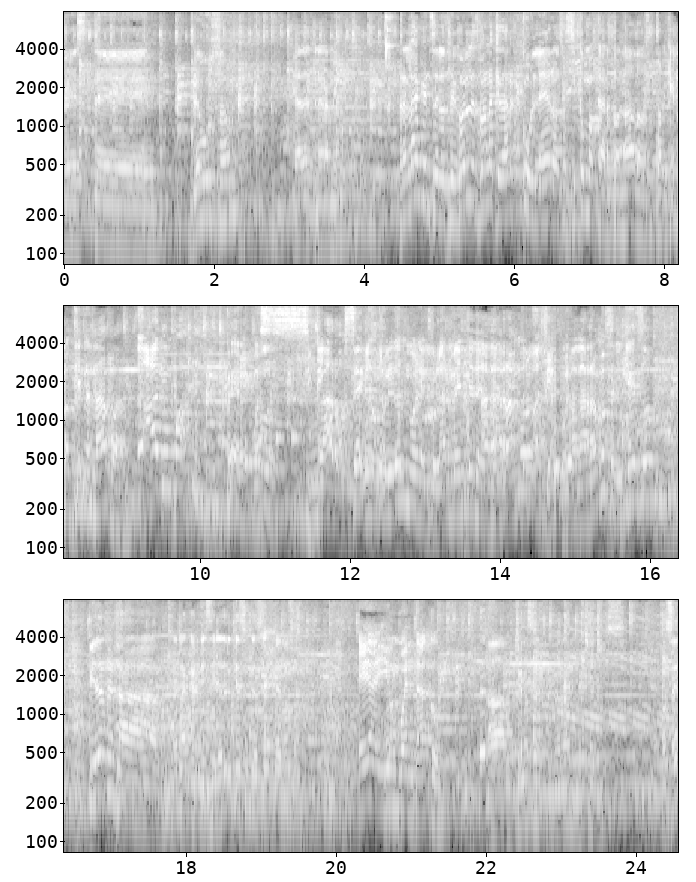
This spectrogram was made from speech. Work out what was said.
este de uso. Ya de tener amigos. Relájense, los frijoles van a quedar culeros, así como acartonados, porque no tienen agua. ¡Ah, no mames! Pero pues, sí, claro, seco. Destruidos molecularmente desde Agarramos, adentro hacia afuera. agarramos el queso, pidan en la, en la carnicería del queso que se tenemos. He ahí un buen taco. Ah, ¿Quién más muchachos? ¿José?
